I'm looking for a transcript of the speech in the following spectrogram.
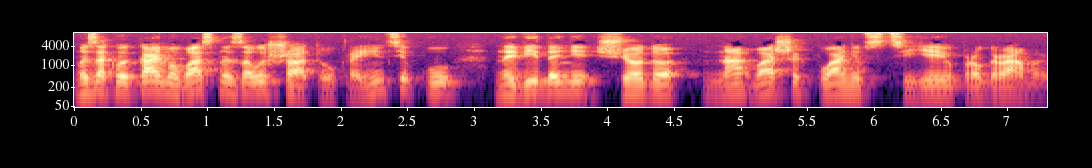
Ми закликаємо вас не залишати українців у невіданні щодо на ваших планів з цією програмою.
